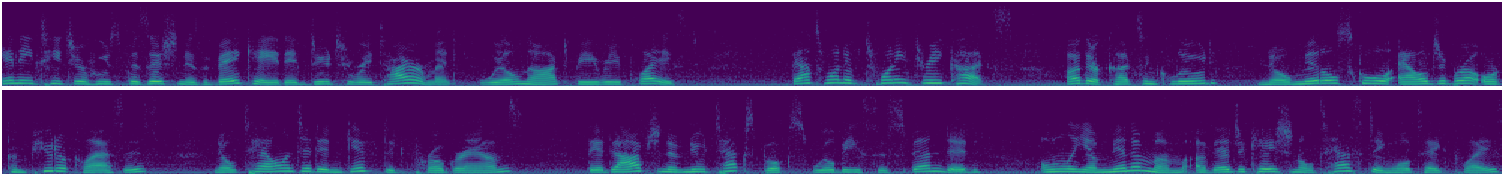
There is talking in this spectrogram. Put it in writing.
any teacher whose position is vacated due to retirement will not be replaced. That's one of 23 cuts. Other cuts include no middle school algebra or computer classes, no talented and gifted programs, the adoption of new textbooks will be suspended, only a minimum of educational testing will take place,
